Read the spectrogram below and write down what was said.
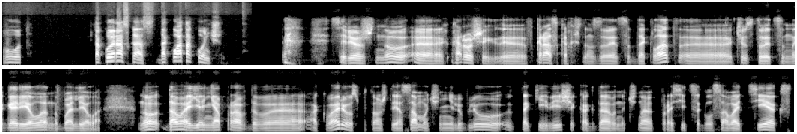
Вот. Такой рассказ. Доклад окончен. Сереж, ну, э, хороший э, в красках, что называется, доклад. Э, чувствуется, нагорело, наболело. Но давай я не оправдывая Аквариус, потому что я сам очень не люблю такие вещи, когда начинают просить согласовать текст,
